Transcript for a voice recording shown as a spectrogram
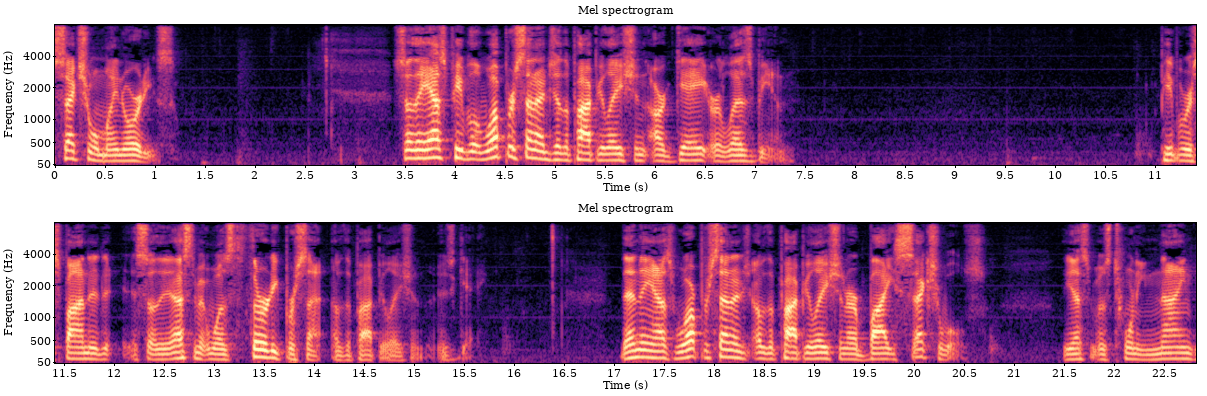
sexual minorities. So they asked people what percentage of the population are gay or lesbian? People responded, so the estimate was 30% of the population is gay. Then they asked what percentage of the population are bisexuals? The estimate was 29%.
